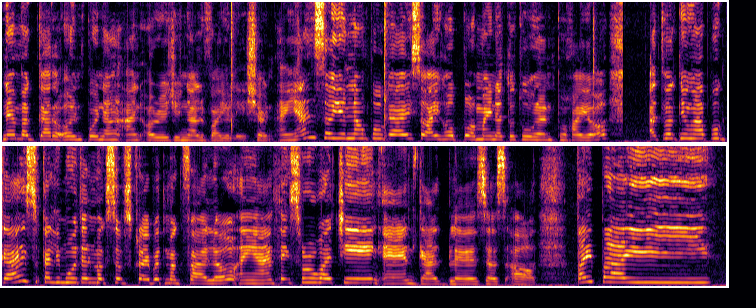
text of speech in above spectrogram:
na magkaroon po ng unoriginal violation. Ayan, so yun lang po guys. So I hope po may natutunan po kayo. At wag nyo nga po guys, kalimutan mag-subscribe at mag-follow. Ayan, thanks for watching and God bless us all. Bye-bye!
